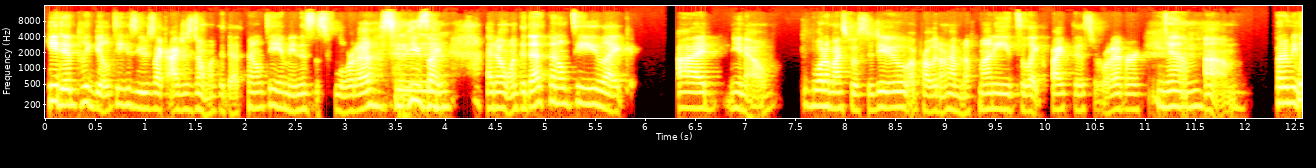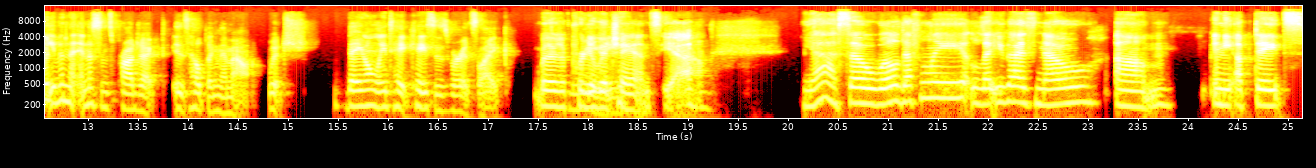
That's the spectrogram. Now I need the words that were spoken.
he did plead guilty because he was like, I just don't want the death penalty. I mean, this is Florida. So he's like, Mm-hmm. I don't want the death penalty. Like, I, you know, what am I supposed to do? I probably don't have enough money to like fight this or whatever. Yeah. Um, but I mean, even the Innocence Project is helping them out, which they only take cases where it's like, Where there's a pretty really- good chance. Yeah. Yeah. Yeah, so we'll definitely let you guys know um, any updates,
